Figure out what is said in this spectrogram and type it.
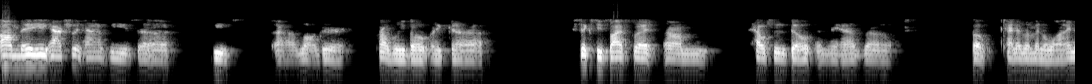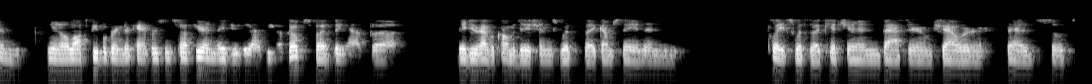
Um, they actually have these uh, these uh, longer, probably about like uh, 65 foot um, houses built, and they have uh, about ten of them in a line. And you know, lots of people bring their campers and stuff here, and they do the RV hookups. But they have uh, they do have accommodations with like I'm staying in place with a kitchen, bathroom, shower, beds. So it's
